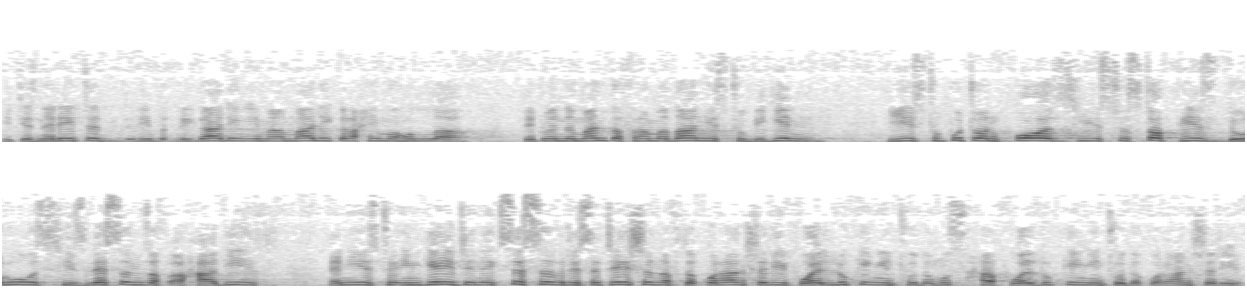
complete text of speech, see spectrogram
It is narrated regarding Imam Malik rahimahullah that when the month of Ramadan used to begin, he used to put on pause, he used to stop his durus, his lessons of ahadith, and he used to engage in excessive recitation of the Quran Sharif while looking into the Mus'haf, while looking into the Quran Sharif.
